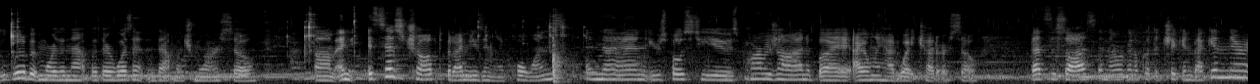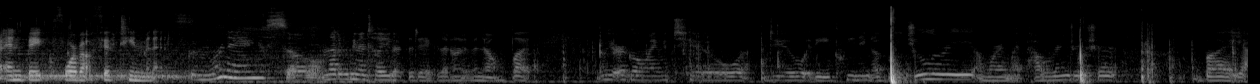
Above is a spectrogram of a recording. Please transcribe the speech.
a little bit more than that but there wasn't that much more so um, and it says chopped but I'm using like whole ones. And then you're supposed to use Parmesan but I only had white cheddar so that's the sauce. And then we're gonna put the chicken back in there and bake for about 15 minutes. Good morning. So I'm not even gonna tell you guys the day because I don't even know but we are going to do the cleaning of my jewelry. I'm wearing my Power Ranger shirt. But yeah,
